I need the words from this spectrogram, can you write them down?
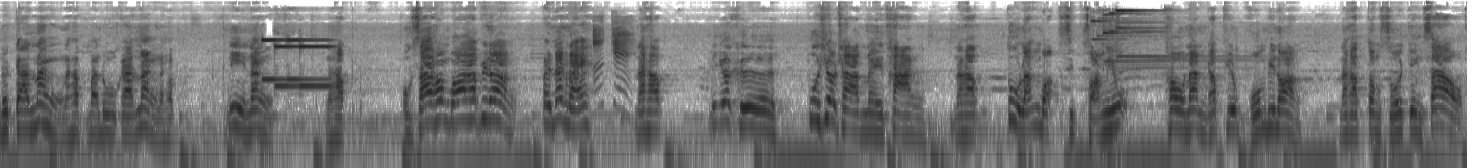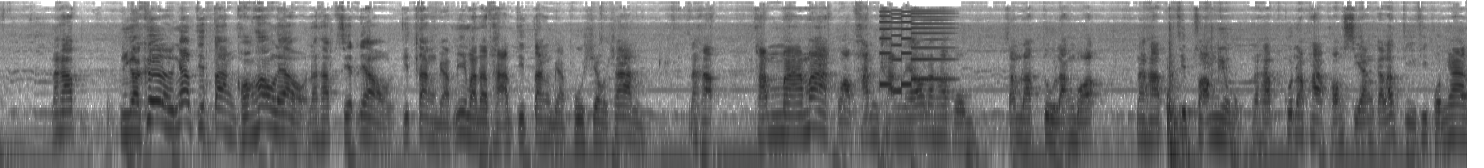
โดยการนั่งนะครับ มาดูการนั่งนะครับ นี่นั่งนะครับ องศาของเบาะครับพี่น้องไปนั่งไหนนะครับ นี่ก็คือผู้เชี่ยวชาญในทางนะครับ ตู้หลังเบาะ 12 นิ้ว เท่านั้นครับพี่ผมพี่น้องนะครับ ต้องโสเก่งเศร้านะครับ นี่ก็คืองานติดตั้งของเฮาแล้วนะครับเสร็จแล้วติดตั้งแบบมีมาตรฐานติดตั้งแบบผู้เชี่ยวชาญนะครับทำมามากกว่าพันคันแล้วนะครับผมสำหรับตู้ลังเบาะนะครับ12 นิ้วนะครับคุณภาพของเสียงการันตีที่ผลงาน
